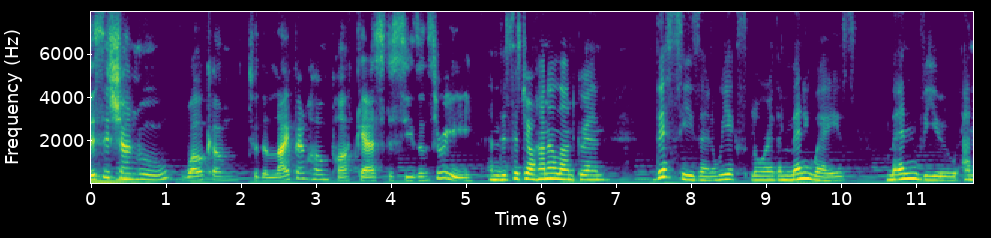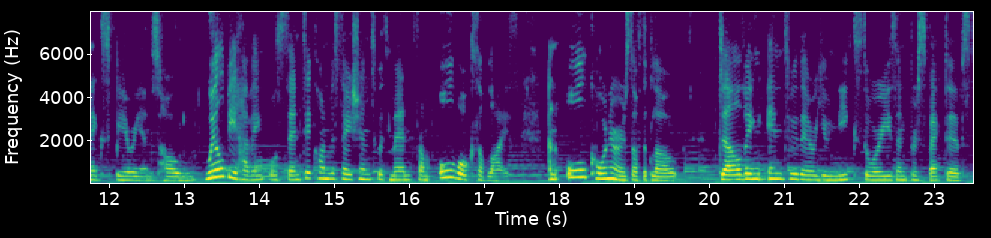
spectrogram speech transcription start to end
This is Shanwu. Welcome to the Life at Home podcast, season three. And this is Johanna Lundgren. This season, we explore the many ways men view and experience home. We'll be having authentic conversations with men from all walks of life and all corners of the globe, delving into their unique stories and perspectives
